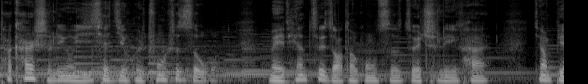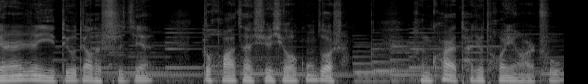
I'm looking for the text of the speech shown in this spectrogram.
他开始利用一切机会充实自我，每天最早到公司，最迟离开，将别人任意丢掉的时间都花在学习和工作上。很快，他就脱颖而出，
